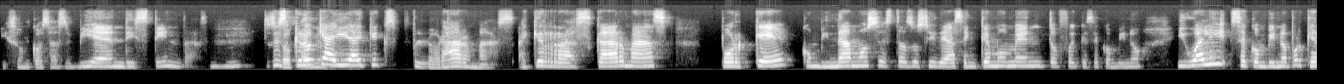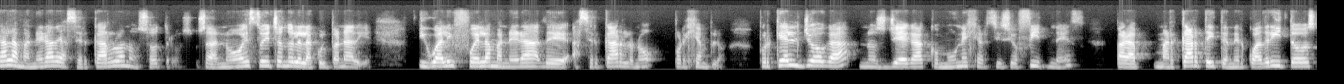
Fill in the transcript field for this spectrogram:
y son cosas bien distintas. Entonces creo que ahí hay que explorar más, hay que rascar más por qué combinamos estas dos ideas, en qué momento fue que se combinó. Igual y se combinó porque era la manera de acercarlo a nosotros, o sea, no estoy echándole la culpa a nadie. Igual y fue la manera de acercarlo, ¿no? Por ejemplo, porque el yoga nos llega como un ejercicio fitness para marcarte y tener cuadritos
